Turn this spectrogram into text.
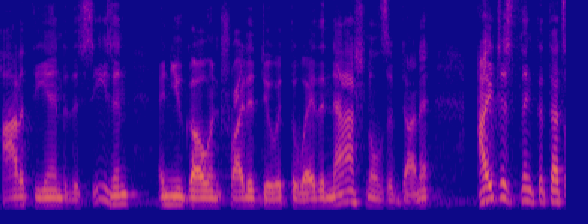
hot at the end of the season and you go and try to do it the way the Nationals have done it, I just think that that's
